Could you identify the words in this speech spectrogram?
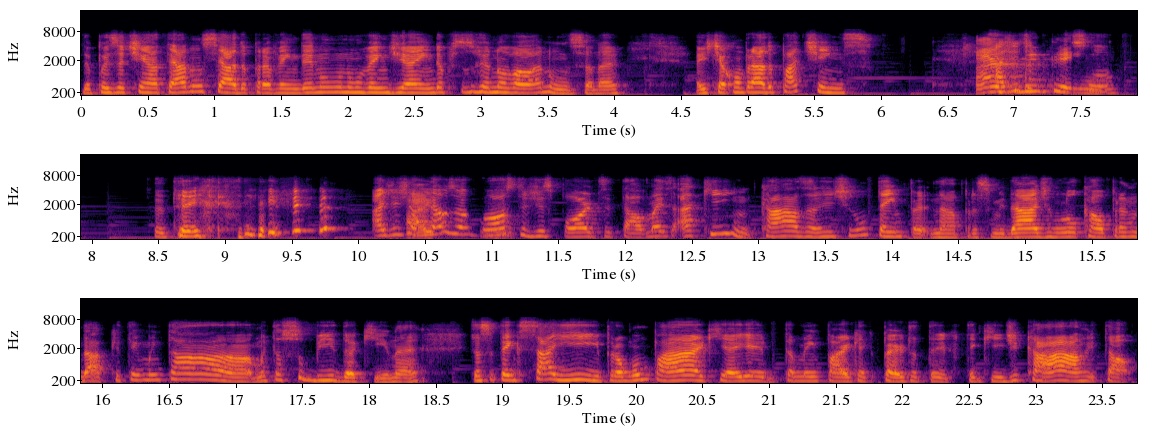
depois eu tinha até anunciado para vender, não, não vendi ainda, preciso renovar o anúncio, né? A gente tinha comprado patins. Ah, eu também tenho. Você tem? A gente Ai, até usa, eu gosto de esportes e tal, mas aqui em casa a gente não tem na proximidade um local para andar, porque tem muita, muita subida aqui, né? Então você tem que sair para algum parque, aí também parque aqui perto tem, tem que ir de carro e tal.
